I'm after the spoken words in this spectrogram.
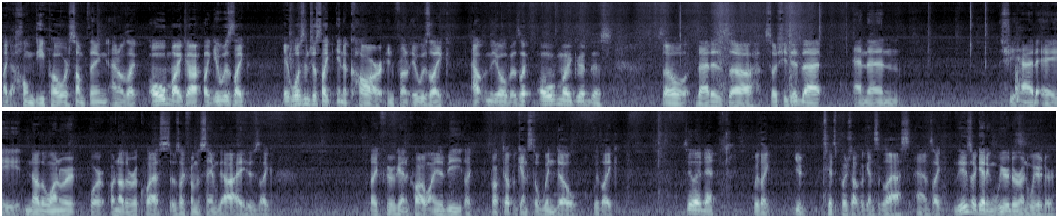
like a Home Depot or something, and I was like, oh my god, like it was like it wasn't just like in a car in front. It was like out in the open. It was like, oh my goodness. So that is uh, so she did that, and then she had a another one where or another request. It was like from the same guy who's like like if we were getting a car, I want you to be like fucked up against the window with like, see you later, Dan, with like your tits pushed up against the glass, and it's like these are getting weirder and weirder.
